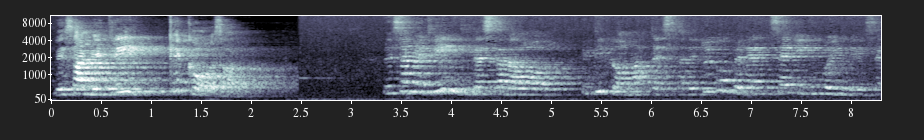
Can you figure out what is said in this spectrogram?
L'esame TRI, che cosa? L'esame Trinity testa d'oro. Il diploma attesta le tue competenze in lingua inglese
